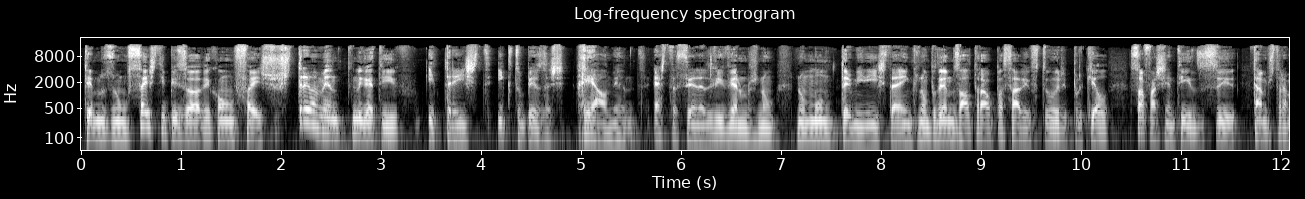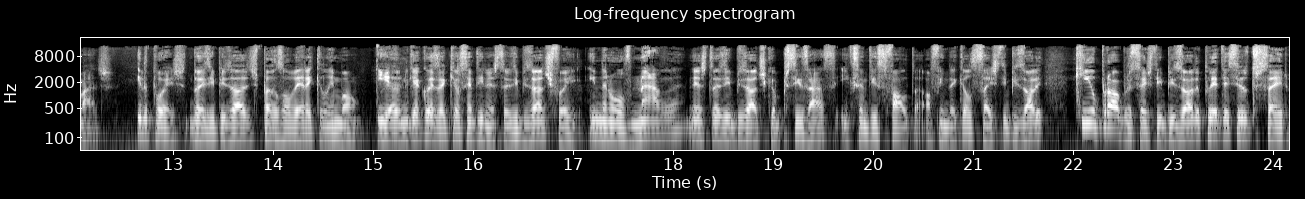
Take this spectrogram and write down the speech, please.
temos um sexto episódio com um fecho extremamente negativo e triste e que tu pensas realmente esta cena de vivermos num, num mundo determinista em que não podemos alterar o passado e o futuro porque ele só faz sentido se estamos tramados. E depois, dois episódios para resolver aquilo em bom. E a única coisa que eu senti nestes dois episódios foi ainda não houve nada nestes dois episódios que eu precisasse e que sentisse falta ao fim daquele sexto episódio, que o próprio sexto episódio podia ter sido o terceiro.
